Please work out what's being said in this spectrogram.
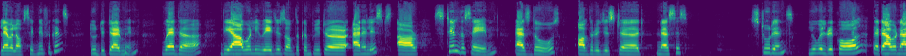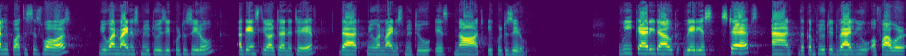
level of significance to determine whether the hourly wages of the computer analysts are still the same as those of the registered nurses. Students, you will recall that our null hypothesis was mu 1 minus mu 2 is equal to 0 against the alternative that mu 1 minus mu 2 is not equal to 0. We carried out various steps and the computed value of our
